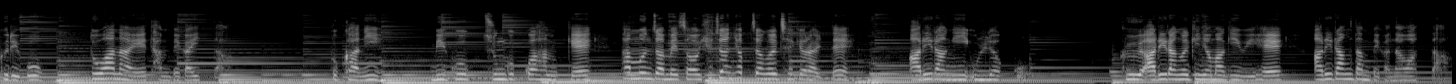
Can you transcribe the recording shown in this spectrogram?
그리고 또 하나의 담배가 있다. 북한이 미국, 중국과 함께 판문점에서 휴전 협정을 체결할 때 아리랑이 울렸고 그 아리랑을 기념하기 위해 아리랑 담배가 나왔다.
